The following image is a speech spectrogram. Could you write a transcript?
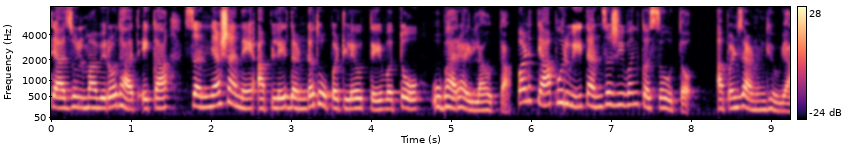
त्या जुलमाविरोधात एका संन्याशाने आपले दंड थोपटले होते व तो उभा राहिला होता. पण त्यापूर्वी त्यांचं जीवन कसं होतं? आपण जाणून घेऊया.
